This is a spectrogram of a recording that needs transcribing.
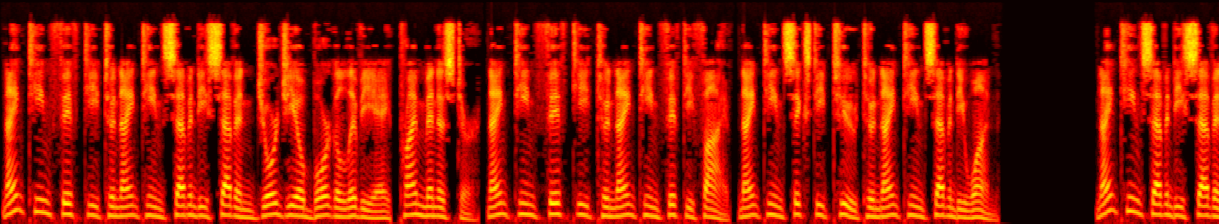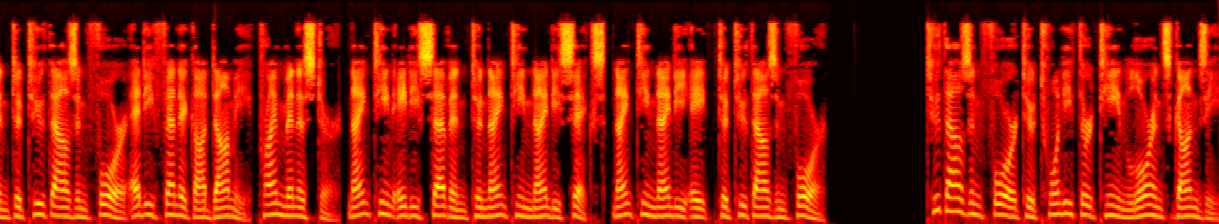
1950 to 1977 Giorgio Borg Olivier Prime Minister 1950 to 1955 1962–1971 1977 to 2004 Eddie Fenech Adami Prime Minister 1987 to 1996 1998 to 2004 2004 to 2013 Lawrence Gonzi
